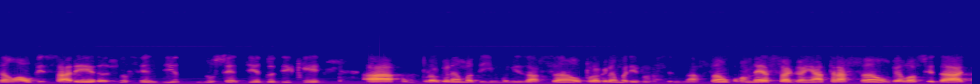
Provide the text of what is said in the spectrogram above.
são alvissareiras, no sentido, no sentido de que o programa de imunização, o programa de vacinação começa a ganhar tração, velocidade.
